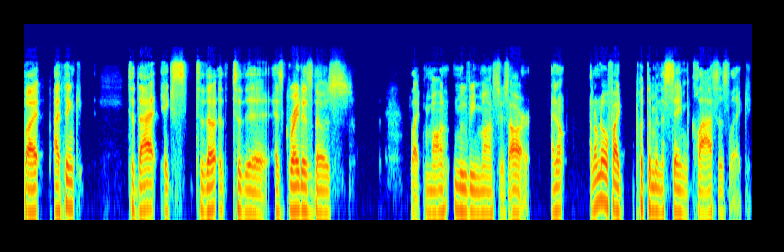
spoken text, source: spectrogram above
But I think to that, ex- to the, to the, as great as those like movie monsters are, I don't, I don't know if I put them in the same class as like.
